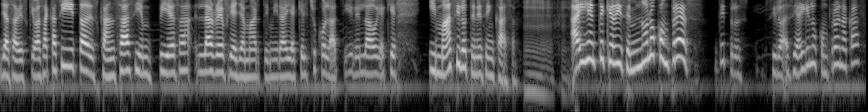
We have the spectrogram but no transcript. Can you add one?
ya sabes que vas a casita, descansas y empieza la refri a llamarte, mira, y aquel chocolate y el helado y aquel, y más si lo tenés en casa. Ujú. Hay gente que dice, no lo compres, Sí, pero si, lo- si alguien lo compró en la casa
